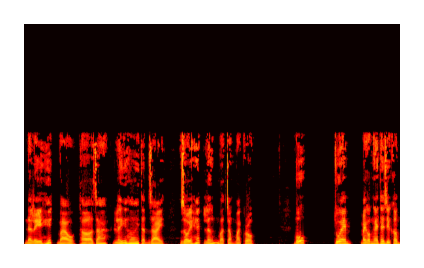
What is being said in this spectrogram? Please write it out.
Nelly hít vào, thở ra, lấy hơi thật dài, rồi hét lớn vào trong micro. Vũ, chú em, mày có nghe thấy gì không?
